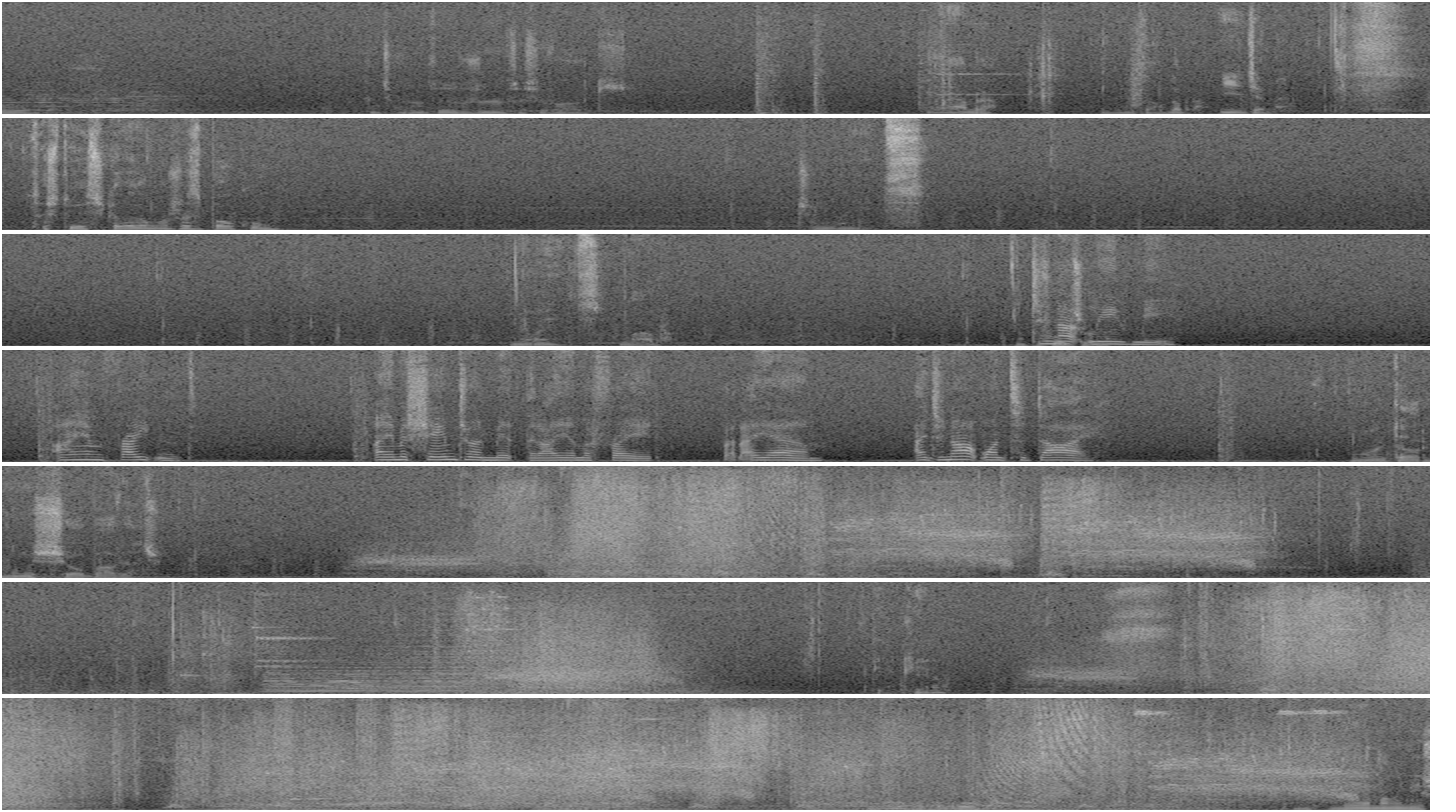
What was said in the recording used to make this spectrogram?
Zaklęcia drużynę w czasie walki. Dobra. No dobra, idziemy. Coś tu jest ciekawego może z boku? Czy? Nie Do not leave me. I am frightened. I am ashamed to admit that I am afraid, but I am. I do not want to die. I tak, nie musi się obawiać.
